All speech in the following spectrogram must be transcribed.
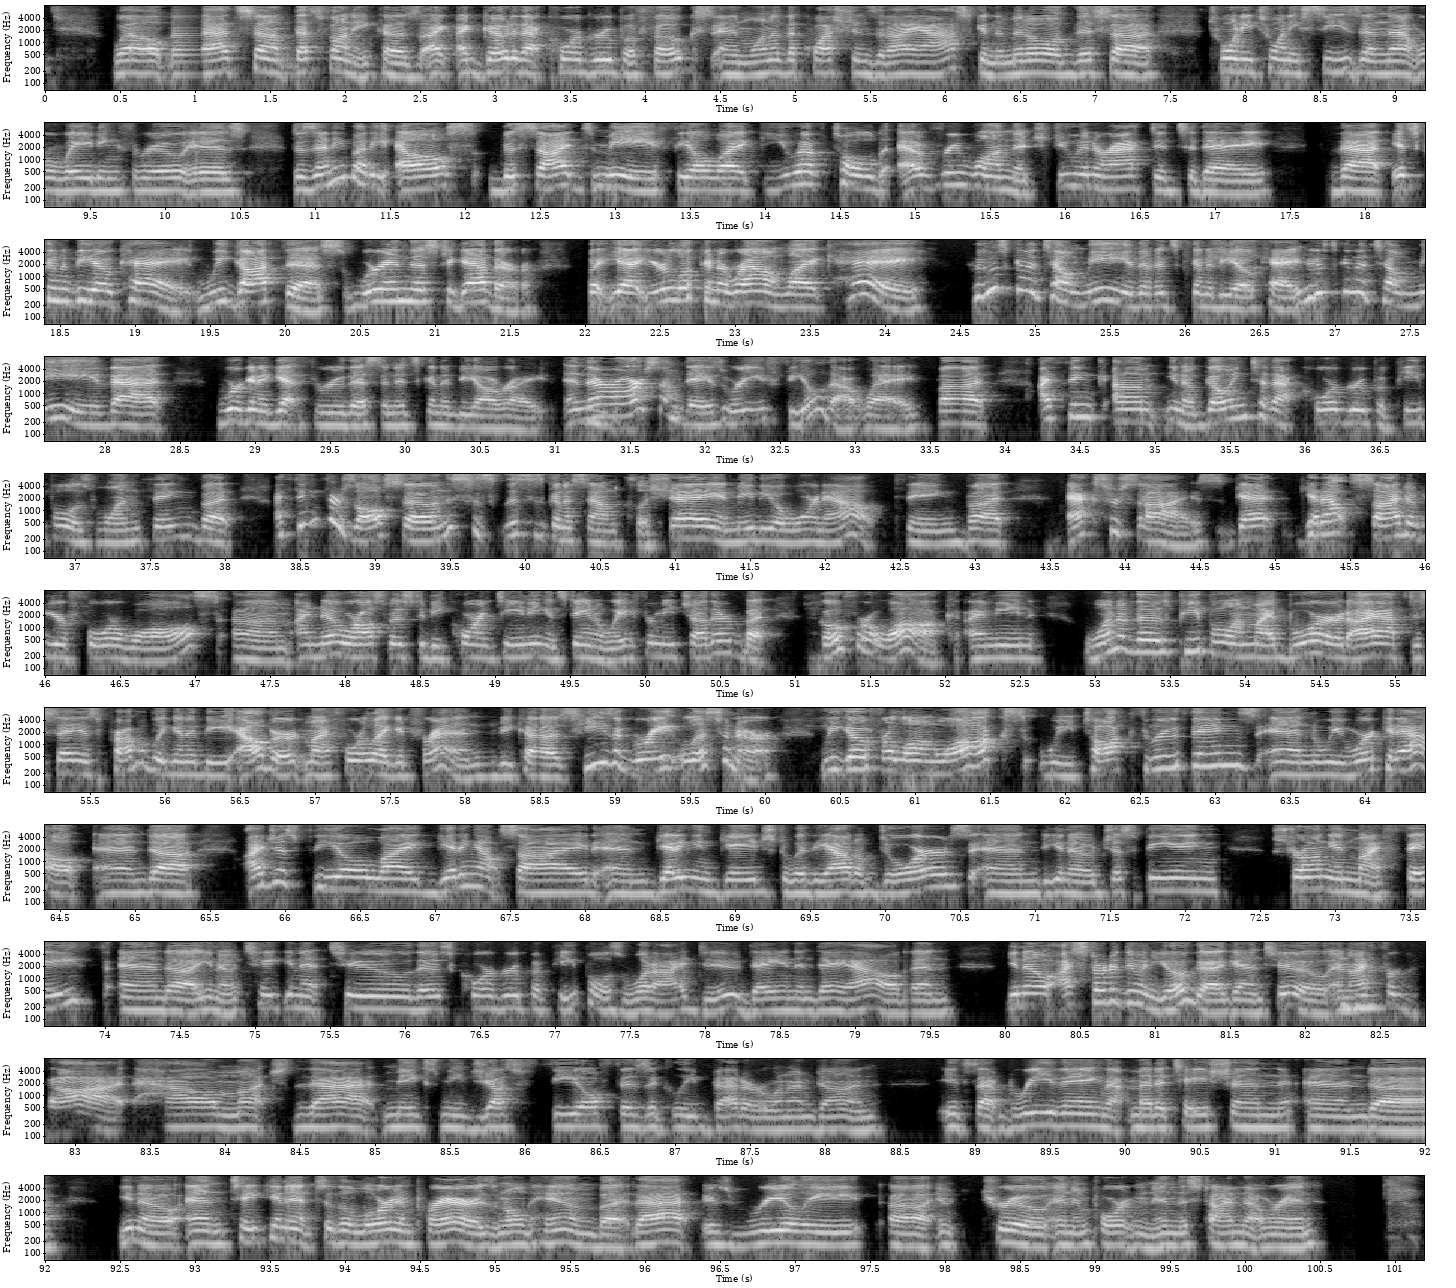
Well, that's um, that's funny because I, I, go to that core group of folks, and one of the questions that I ask in the middle of this uh, 2020 season that we're wading through is, does anybody else besides me feel like you have told everyone that you interacted today that it's going to be okay. We got this. We're in this together. But yet you're looking around like, hey, who's going to tell me that it's going to be okay? Who's going to tell me that we're going to get through this and it's going to be all right? And there hmm. are some days where you feel that way. But I think, um, you know, going to that core group of people is one thing. But I think there's also, and this is this is going to sound cliche and maybe a worn out thing, but exercise. Get get outside of your four walls. Um, i know we're all supposed to be quarantining and staying away from each other but go for a walk. I mean one of those people on my board i have to say is probably going to be albert my four-legged friend because he's a great listener. We go for long walks we talk through things and we work it out. And uh, i just feel like getting outside and getting engaged with the out of doors and you know just being strong in my faith and uh, you know taking it to those core group of people is what i do day in and day out. And you know i started doing yoga again too and mm-hmm. i forgot how much that makes me just feel physically better when i'm done. It's that breathing that meditation and uh you know and taking it to the lord in prayer is an old hymn but that is really uh true and important in this time that we're in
